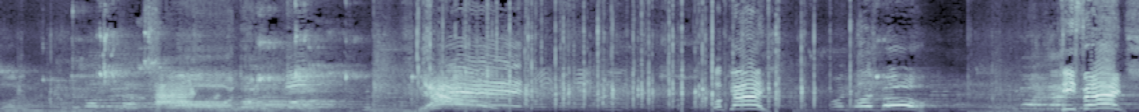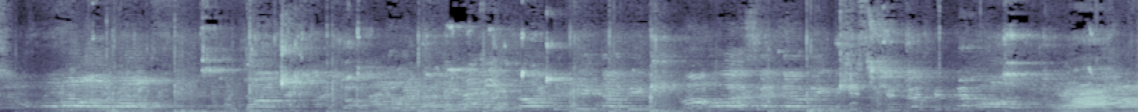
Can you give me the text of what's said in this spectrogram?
Oh, Donald, Donald. Come on, guys! Come on, guys, go! Defense! A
